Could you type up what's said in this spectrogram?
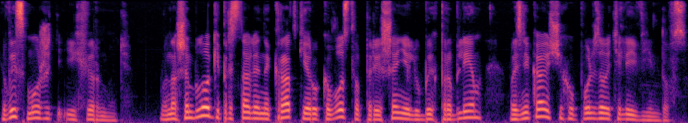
и вы сможете их вернуть. В нашем блоге представлены краткие руководства по решению любых проблем, возникающих у пользователей Windows.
